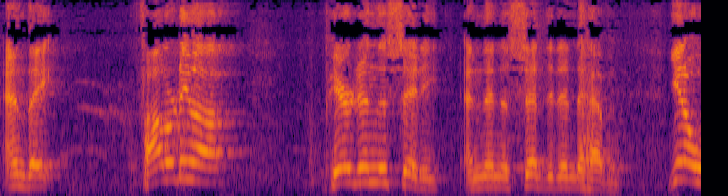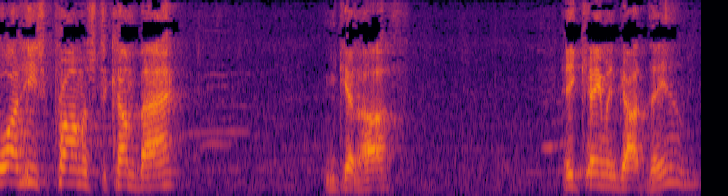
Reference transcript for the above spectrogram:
And they followed him up, appeared in the city, and then ascended into heaven. You know what? He's promised to come back and get us. He came and got them.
